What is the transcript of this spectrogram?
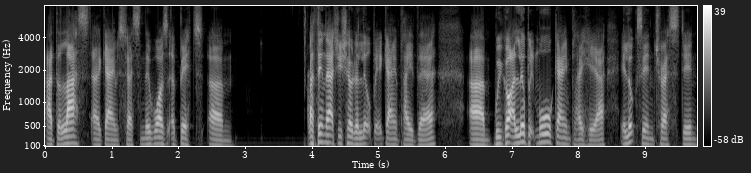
at the last uh, Games Fest, and there was a bit. Um, I think they actually showed a little bit of gameplay there. Um, we got a little bit more gameplay here. It looks interesting.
